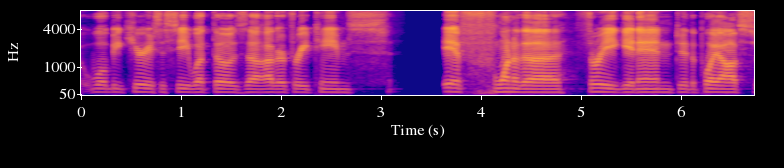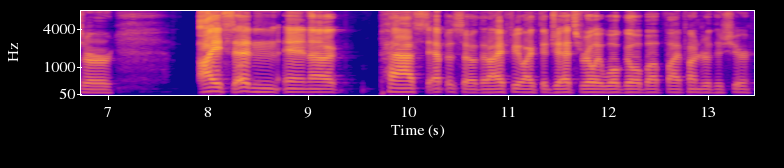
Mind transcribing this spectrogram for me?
will be curious to see what those uh, other three teams, if one of the three get into the playoffs, or I said in in a past episode that I feel like the Jets really will go above 500 this year.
